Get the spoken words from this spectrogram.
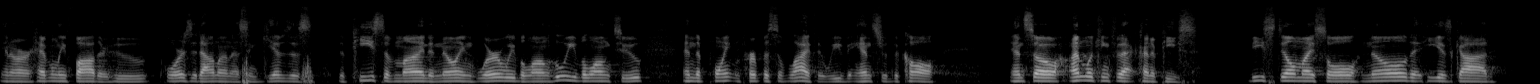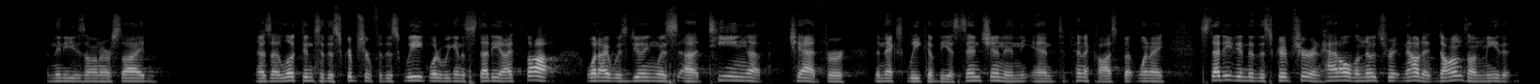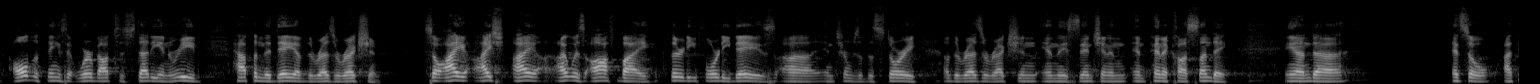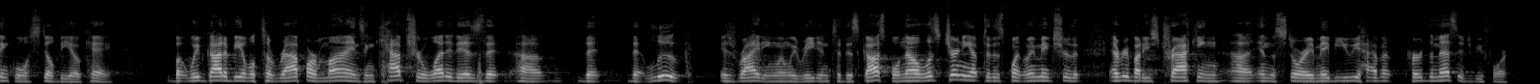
in our Heavenly Father who pours it out on us and gives us the peace of mind and knowing where we belong, who we belong to, and the point and purpose of life that we've answered the call. And so I'm looking for that kind of peace. Be still, my soul. Know that He is God and that He is on our side. As I looked into the scripture for this week, what are we going to study? I thought what I was doing was uh, teeing up Chad for the next week of the Ascension and, and to Pentecost. But when I studied into the scripture and had all the notes written out, it dawns on me that all the things that we're about to study and read happened the day of the resurrection. So I, I, I, I was off by 30, 40 days uh, in terms of the story of the resurrection and the ascension and, and Pentecost Sunday. And, uh, and so I think we'll still be okay. But we've got to be able to wrap our minds and capture what it is that, uh, that, that Luke is writing when we read into this gospel. Now, let's journey up to this point. Let me make sure that everybody's tracking uh, in the story. Maybe you haven't heard the message before.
